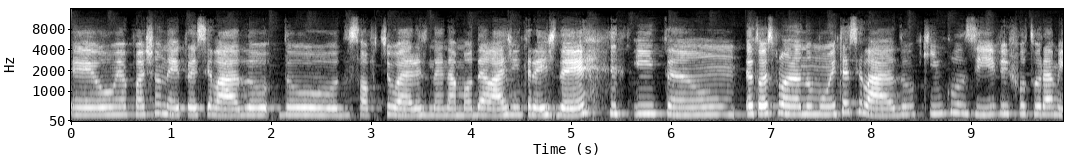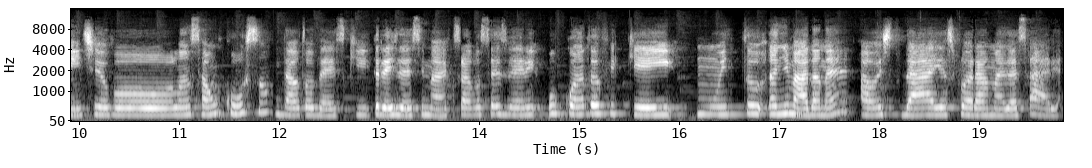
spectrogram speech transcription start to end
eu me apaixonei por esse lado do, do softwares, né, na modelagem 3D. então, eu tô explorando muito esse lado, que inclusive futuramente eu vou lançar um curso da Autodesk 3ds Max para vocês verem o quanto eu fiquei muito animada, né, ao estudar e explorar mais essa área.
